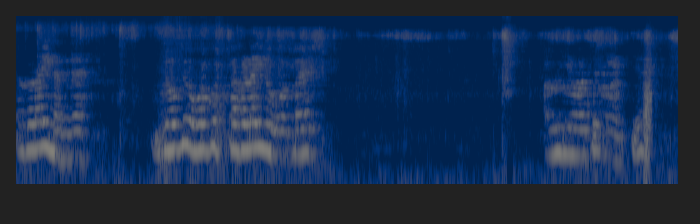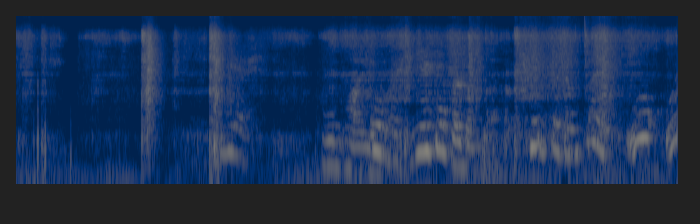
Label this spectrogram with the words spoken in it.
तगड़ा ही लग रहा है। जो भी होगा कुछ तगड़ा ही होगा बस। अभी यहाँ से काटते हैं। ये भाई। ये क्या कर डब्बा है? है डब्बा है? ओ, ओ।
